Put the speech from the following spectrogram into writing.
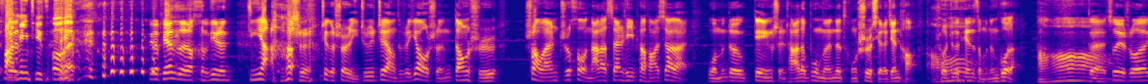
反命题作文。这个片子很令人惊讶，是 这个事儿以至于这样，就是药神当时上完之后拿了三十亿票房下来，我们的电影审查的部门的同事写了检讨，说这个片子怎么能过的？哦，对，所以说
